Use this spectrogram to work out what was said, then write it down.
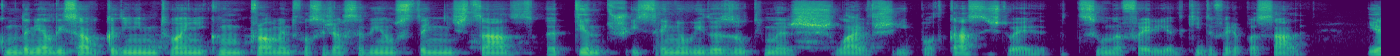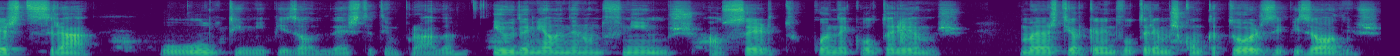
como Daniel disse há bocadinho muito bem e como provavelmente vocês já sabiam, se têm estado atentos e se têm ouvido as últimas lives e podcasts, isto é, de segunda-feira e de quinta-feira passada, este será o último episódio desta temporada. Eu e o Daniel ainda não definimos ao certo quando é que voltaremos, mas teoricamente voltaremos com 14 episódios,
